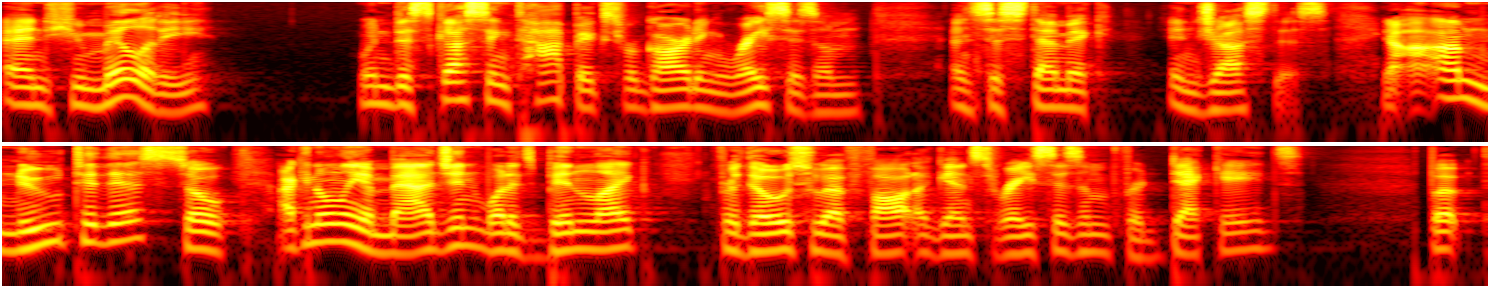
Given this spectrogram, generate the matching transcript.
and humility when discussing topics regarding racism and systemic injustice. I'm new to this, so I can only imagine what it's been like for those who have fought against racism for decades. But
